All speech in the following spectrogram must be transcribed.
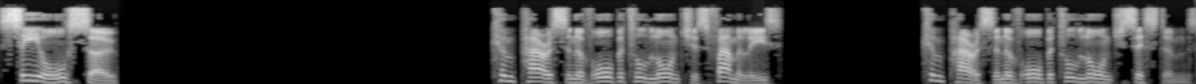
See also Comparison of orbital launchers families Comparison of orbital launch systems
